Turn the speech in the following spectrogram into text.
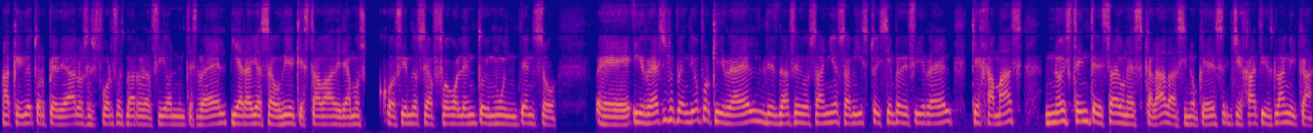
ha querido torpedear los esfuerzos de la relación entre Israel y Arabia Saudí, que estaba, diríamos, cociéndose a fuego lento y muy intenso. Eh, Israel se sorprendió porque Israel desde hace dos años ha visto y siempre decía Israel que jamás no está interesada en una escalada, sino que es yihad islámica.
